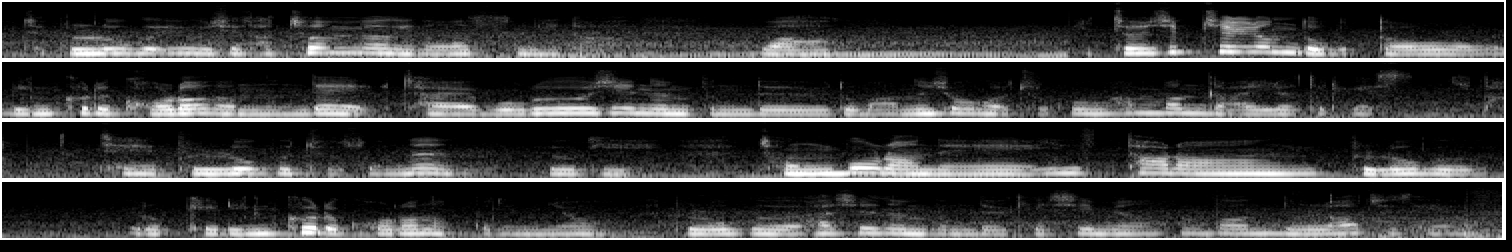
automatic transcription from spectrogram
제 블로그 이웃이 4,000명이 넘었습니다. 와. 2017년도부터 링크를 걸어놨는데 잘 모르시는 분들도 많으셔가지고 한 번 더 알려드리겠습니다. 제 블로그 주소는 여기 정보란에 인스타랑 블로그 이렇게 링크를 걸어놨거든요. 블로그 하시는 분들 계시면 한번 놀러주세요.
